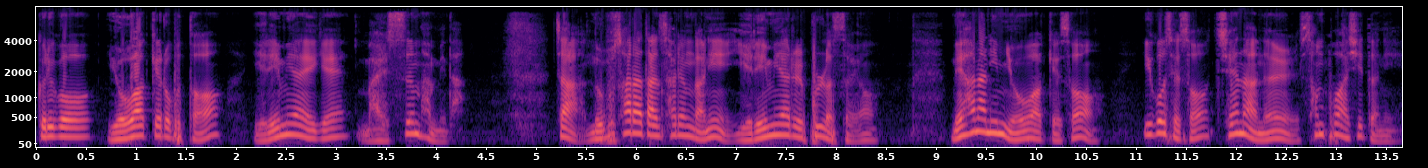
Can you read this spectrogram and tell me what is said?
그리고 여호와께로부터 예레미야에게 말씀합니다. 자, 느부사라단 사령관이 예레미야를 불렀어요. 내 하나님 여호와께서 이곳에서 재난을 선포하시더니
